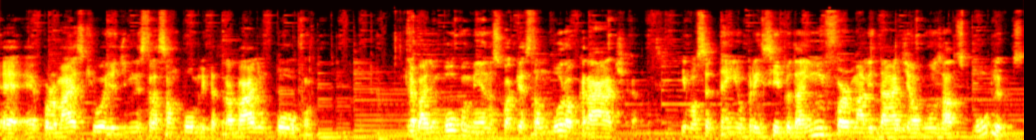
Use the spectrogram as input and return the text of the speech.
É, é, por mais que hoje a administração pública trabalhe um pouco, trabalhe um pouco menos com a questão burocrática e você tem o princípio da informalidade em alguns atos públicos,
